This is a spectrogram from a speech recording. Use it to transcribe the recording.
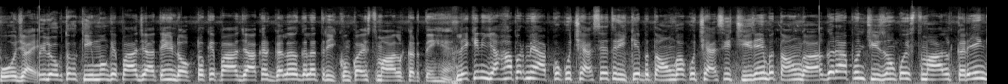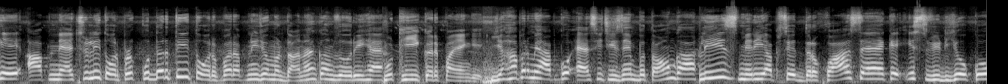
हो जाए। लोग तो हकीमों के पास जाते हैं, डॉक्टर के पास जाकर गलत गलत तरीकों का इस्तेमाल करते हैं। लेकिन यहाँ पर मैं आपको कुछ ऐसे तरीके बताऊँगा, कुछ ऐसी चीज़ें बताऊँगा बताऊँगा अगर आप उन चीज़ों को इस्तेमाल करेंगे, आप नेचुरली तौर पर, कुदरती तौर पर अपनी जो मर्दाना कमज़ोरी है, वो ठीक कर पाएँगे। यहाँ पर मैं आपको ऐसी चीज़ें बताऊँगा। प्लीज़ मेरी आपसे दरख्वास्त है कि इस वीडियो को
